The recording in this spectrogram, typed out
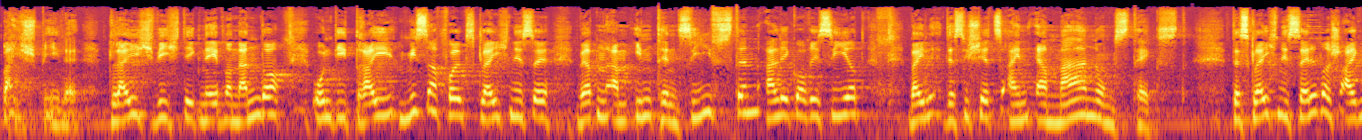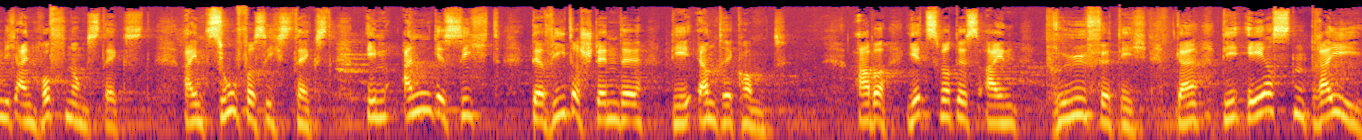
Beispiele, gleich wichtig nebeneinander. Und die drei Misserfolgsgleichnisse werden am intensivsten allegorisiert, weil das ist jetzt ein Ermahnungstext. Das Gleichnis selber ist eigentlich ein Hoffnungstext, ein Zuversichtstext im Angesicht der Widerstände, die Ernte kommt. Aber jetzt wird es ein prüfe dich. Die ersten drei,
